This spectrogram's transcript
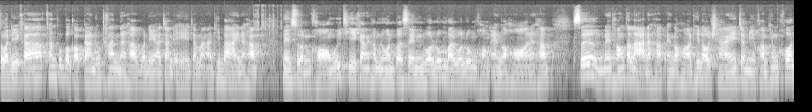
สวัสดีครับ ท่านผู้ประกอบการทุกท่านนะครับ วันนี้อาจารย์เอจะมาอธิบายนะครับ ในส่วนของวิธีการคำนวณเปอร์เซ็นต์วอลลุ่ม by วอลลุ่มของแอลกอฮอล์นะครับ ซึ่งในท้องตลาดนะครับแอลกอฮอล์ที่เราใช้จะมีความเข้มข้น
